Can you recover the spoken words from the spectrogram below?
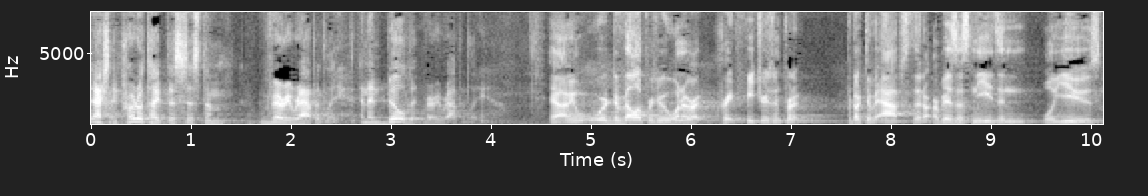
to actually prototype this system very rapidly and then build it very rapidly. Yeah, I mean, we're developers. We want to create features and productive apps that our business needs and will use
